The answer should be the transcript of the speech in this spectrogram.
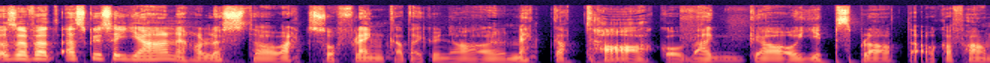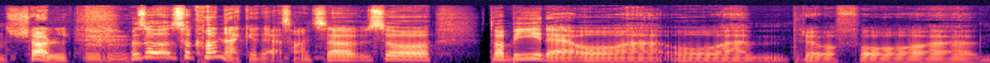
altså, for jeg skulle så gjerne ha lyst til å ha vært så flink at jeg kunne ha mekka tak og vegger og gipsplater og hva faen sjøl. Mhm. Men så, så kan jeg ikke det, sant. Så, så da blir det å, å eh, prøve å få eh,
